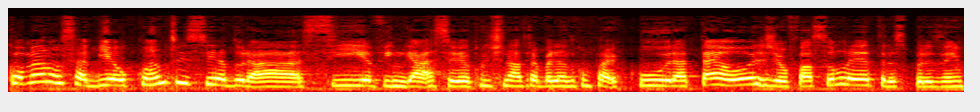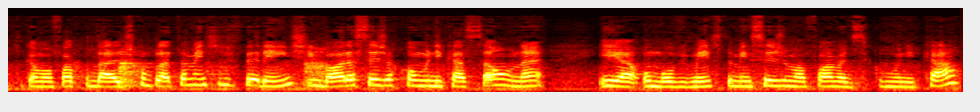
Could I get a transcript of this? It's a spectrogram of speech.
como eu não sabia o quanto isso ia durar, se ia vingar, se eu ia continuar trabalhando com parkour, até hoje eu faço letras, por exemplo, que é uma faculdade completamente diferente, embora seja comunicação, né? e o movimento também seja uma forma de se comunicar,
